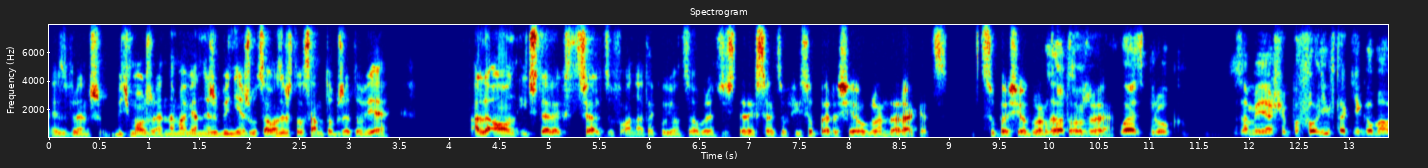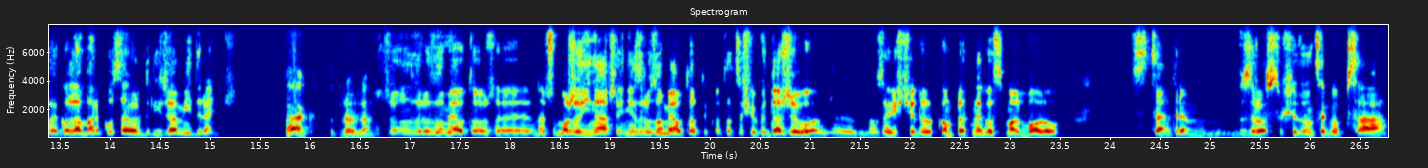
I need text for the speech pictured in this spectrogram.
jest wręcz być może namawiany, żeby nie rzucał. On zresztą sam dobrze to wie, ale on i czterech strzelców, on atakujący obręcz czterech strzelców i super się ogląda Rockets super się ogląda to, że... Westbrook zamienia się powoli w takiego małego Lamarcusa Aldridge'a midrange. Tak, to prawda. Że on zrozumiał to, że, znaczy może inaczej, nie zrozumiał to, tylko to, co się wydarzyło, że no, zejście do kompletnego smallballu z centrem wzrostu siedzącego psa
